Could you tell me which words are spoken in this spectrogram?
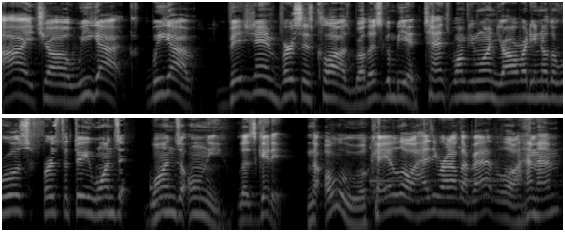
Alright, y'all. We got we got Vision versus Claws, bro. This is gonna be a tense 1v1. Y'all already know the rules. First to three, ones ones only. Let's get it. No, oh, okay. A little hezzy right off the bat. A little hem hem.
